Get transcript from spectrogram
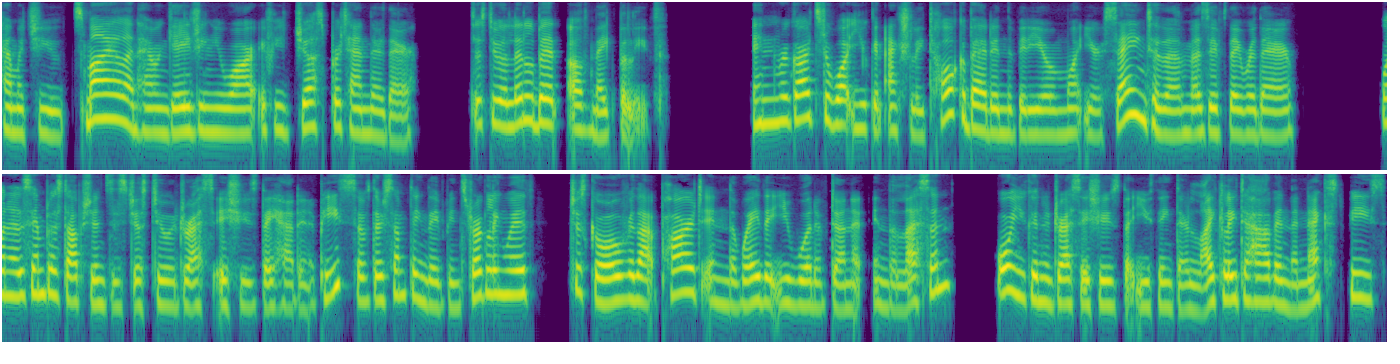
how much you smile, and how engaging you are if you just pretend they're there. Just do a little bit of make believe. In regards to what you can actually talk about in the video and what you're saying to them as if they were there, one of the simplest options is just to address issues they had in a piece. So if there's something they've been struggling with, just go over that part in the way that you would have done it in the lesson. Or you can address issues that you think they're likely to have in the next piece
